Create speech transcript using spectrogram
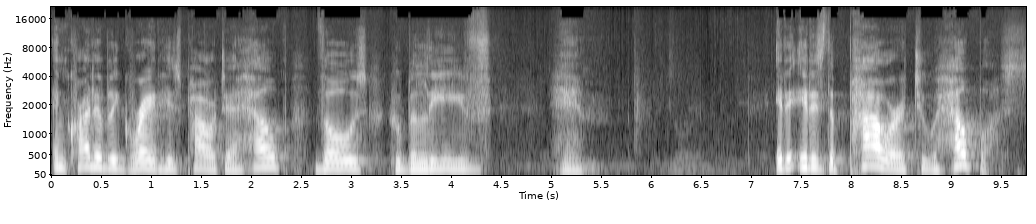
incredibly great his power to help those who believe him. It, it is the power to help us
